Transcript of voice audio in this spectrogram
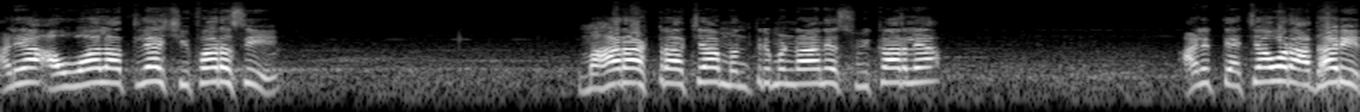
आणि या अहवालातल्या शिफारसी महाराष्ट्राच्या मंत्रिमंडळाने स्वीकारल्या. आणि त्याच्यावर आधारित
